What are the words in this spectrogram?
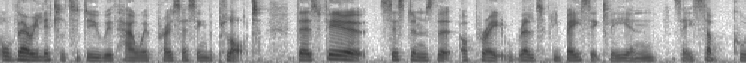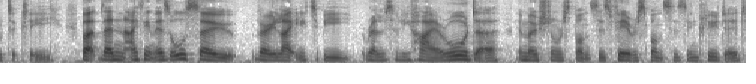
or very little to do with how we're processing the plot. There's fear systems that operate relatively basically and say subcortically. But then I think there's also very likely to be relatively higher order emotional responses, fear responses included,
